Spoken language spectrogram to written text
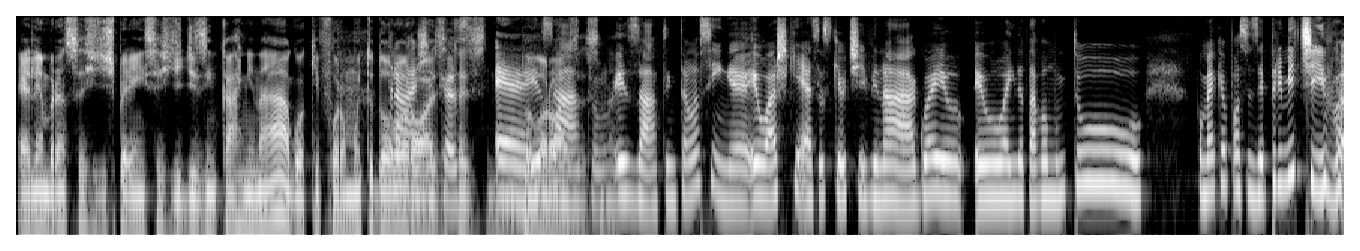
é, lembranças de experiências de desencarne na água que foram muito dolorosas. Né? É, dolorosas, exato, né? exato. Então, assim, é, eu acho que essas que eu tive na água, eu, eu ainda estava muito. Como é que eu posso dizer? Primitiva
